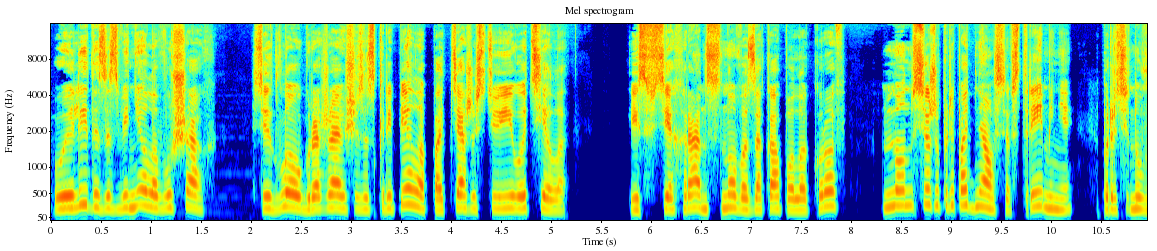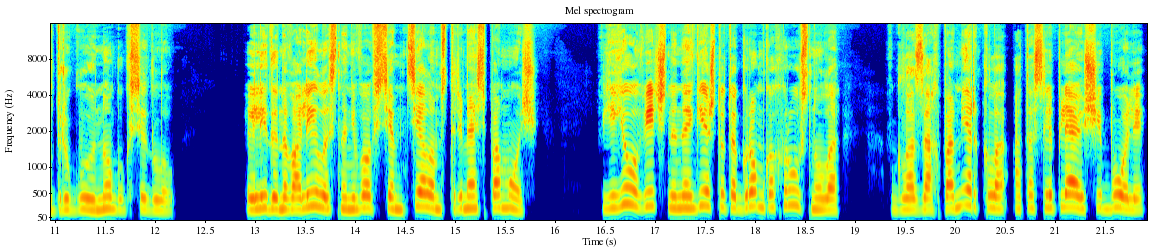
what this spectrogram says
У Элиды зазвенело в ушах. Седло угрожающе заскрипело под тяжестью его тела. Из всех ран снова закапала кровь, но он все же приподнялся в стремени, протянув другую ногу к седлу. Элида навалилась на него всем телом, стремясь помочь. В ее увечной ноге что-то громко хрустнуло, в глазах померкло от ослепляющей боли,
